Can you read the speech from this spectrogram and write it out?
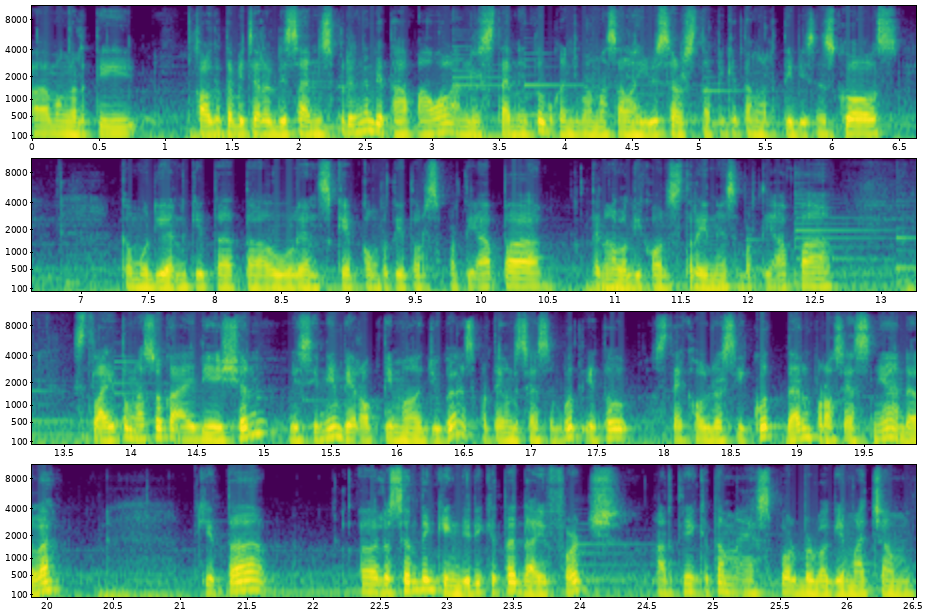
uh, mengerti kalau kita bicara desain sprint kan di tahap awal understand itu bukan cuma masalah users tapi kita ngerti business goals kemudian kita tahu landscape kompetitor seperti apa teknologi constraintnya seperti apa setelah itu masuk ke ideation di sini biar optimal juga seperti yang saya sebut itu stakeholders ikut dan prosesnya adalah kita uh, design thinking jadi kita diverge artinya kita mengeksplor berbagai macam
